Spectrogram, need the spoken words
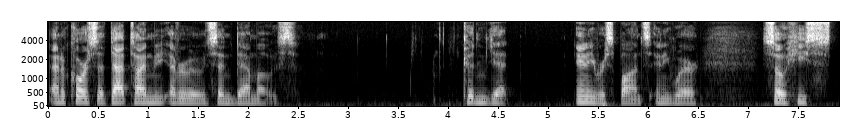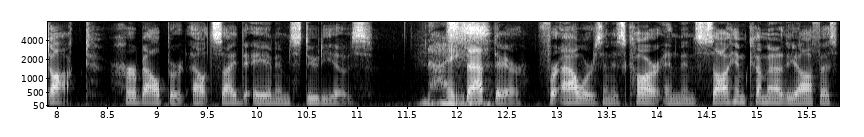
and of course, at that time, everybody would send demos. Couldn't get any response anywhere, so he stalked Herb Alpert outside the A and M studios nice. sat there for hours in his car and then saw him come out of the office,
